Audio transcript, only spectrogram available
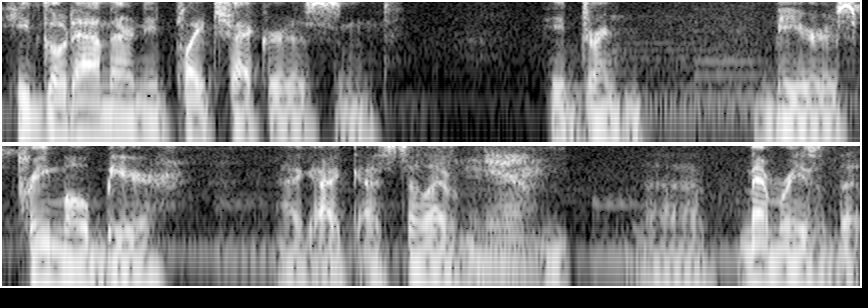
he'd go down there and he'd play checkers and he'd drink beers, Primo beer. I, I, I still have Yeah. uh, memories of the,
